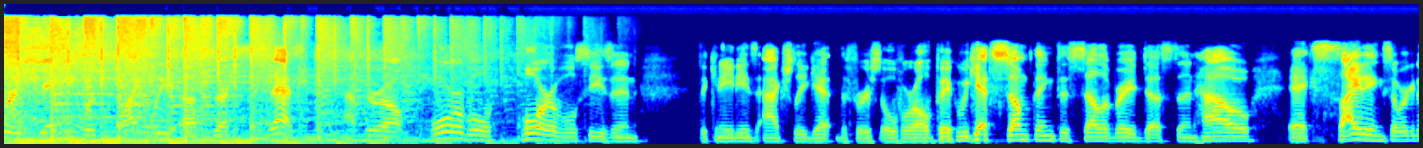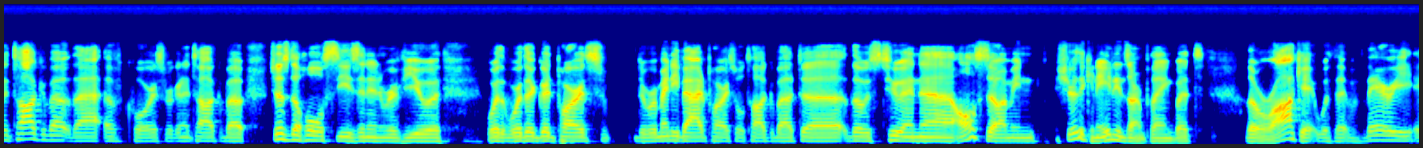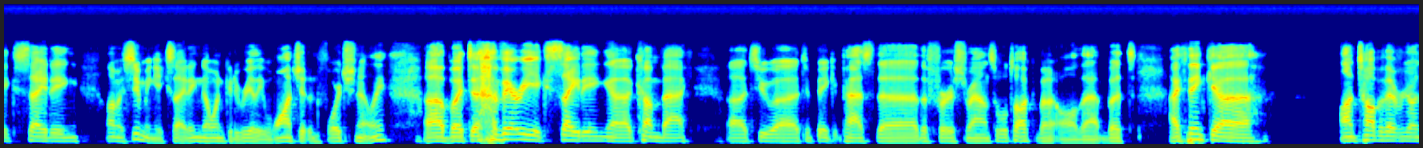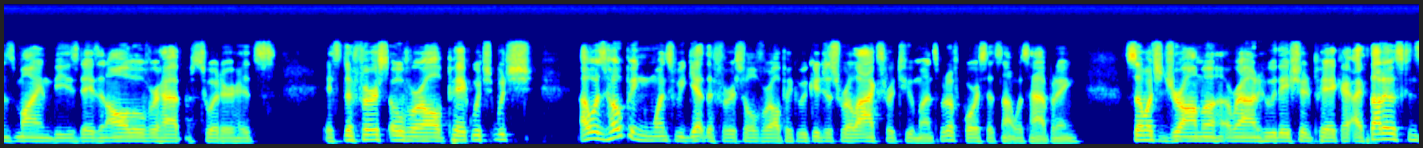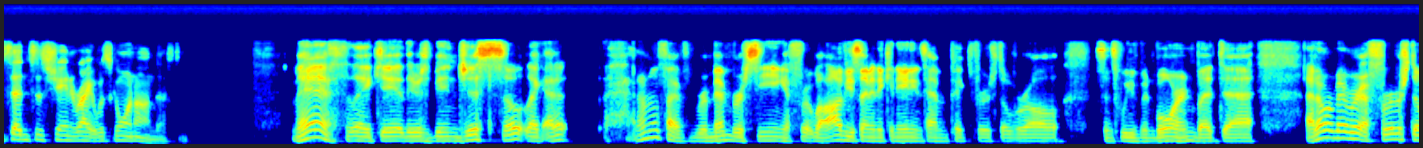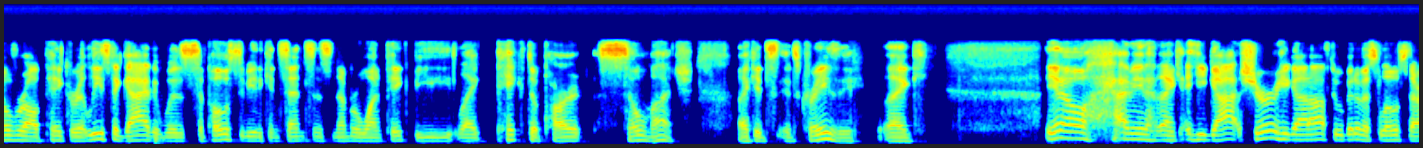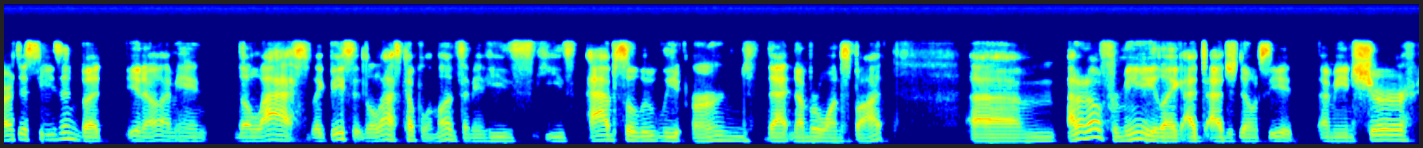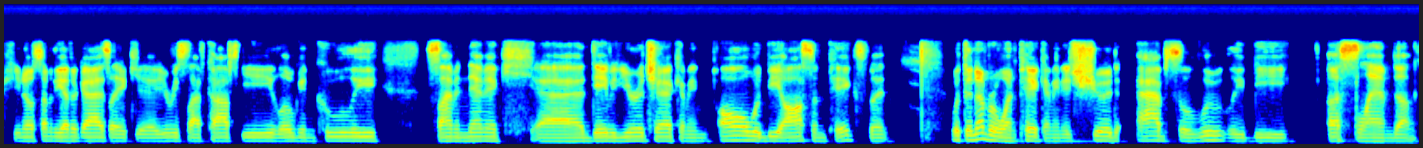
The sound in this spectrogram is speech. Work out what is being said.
for Shane was finally a success. After a horrible, horrible season, the Canadiens actually get the first overall pick. We get something to celebrate, Dustin. How exciting! So we're going to talk about that, of course. We're going to talk about just the whole season in review. Were, were there good parts? There were many bad parts. We'll talk about uh, those too. And uh, also, I mean, sure, the Canadiens aren't playing, but the Rocket with a very exciting, I'm assuming exciting. No one could really watch it, unfortunately, uh, but a very exciting uh, comeback uh, to uh, to make it past the the first round. So we'll talk about all that. But I think uh, on top of everyone's mind these days and all over Habs Twitter, it's it's the first overall pick, which which I was hoping once we get the first overall pick, we could just relax for two months. But of course, that's not what's happening so much drama around who they should pick. I, I thought it was consensus Shane Wright. What's going on, Dustin? Man, like uh, there's been just so like I don't I don't know if I remember seeing it for well obviously I mean the Canadiens haven't picked first overall since we've been born but uh, I don't remember a first overall pick or at least a guy that was supposed to be the consensus number one pick be like picked apart so much like it's it's crazy like you know, I mean, like he got sure he got off to a bit of a slow start this season, but you know, I mean, the last like basically the last couple of months, I mean, he's he's absolutely earned that number one spot. Um, I don't know. For me, like I I just don't see it. I mean, sure, you know, some of the other guys like uh, Yuri Slafkovsky, Logan Cooley, Simon Nemec, uh, David Jiricek, I mean, all would be awesome picks, but with the number one pick, I mean, it should absolutely be a slam dunk.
